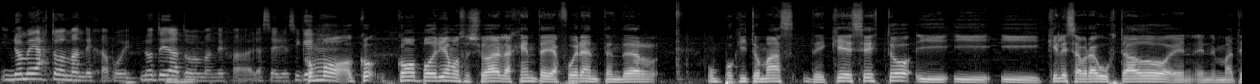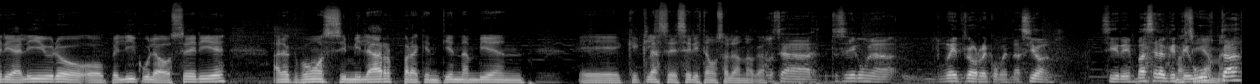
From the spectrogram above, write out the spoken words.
y no me das todo en bandeja, porque no te da todo en bandeja la serie. Así que ¿Cómo, cómo podríamos ayudar a la gente de afuera a entender un poquito más de qué es esto y, y- y qué les habrá gustado en, en materia de libro o película o serie a lo que podemos asimilar para que entiendan bien eh, qué clase de serie estamos hablando acá? O sea, esto sería como una retro recomendación. Es decir, en base a lo que te gusta,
